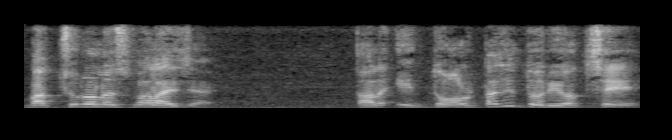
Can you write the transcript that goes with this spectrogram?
বাচ্চুর হলে পালাই যায়। তাহলে এই দলটা যে তৈরি হচ্ছে,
